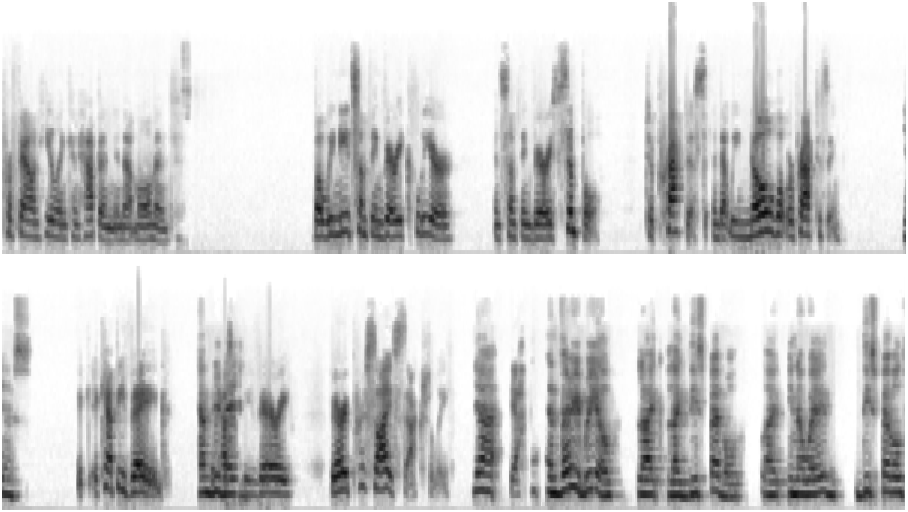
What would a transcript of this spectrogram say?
profound healing can happen in that moment. But we need something very clear and something very simple to practice and that we know what we're practicing. Yes. It, it can't be vague. Can it be has vague. to be very, very precise, actually. Yeah. Yeah. And very real, like like this pebble. Like in a way, this pebble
